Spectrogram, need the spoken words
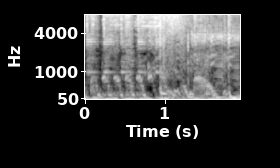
Bye.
